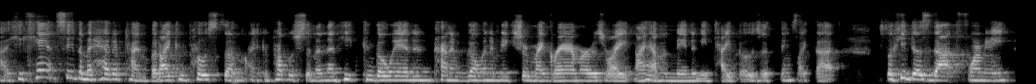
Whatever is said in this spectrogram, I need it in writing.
uh, he can't see them ahead of time, but I can post them, I can publish them, and then he can go in and kind of go in and make sure my grammar is right and I haven't made any typos or things like that. So he does that for me.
